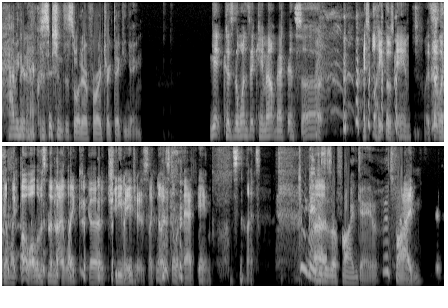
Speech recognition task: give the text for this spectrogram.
having an acquisition disorder for a trick taking game. Yeah, because the ones that came out back then suck. I still hate those games. It's not like I'm like, oh, all of a sudden I like uh, Cheaty Mages. Like, no, it's still a bad game. It's not. Cheaty Mages uh, is a fine game. It's fine. I, it's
